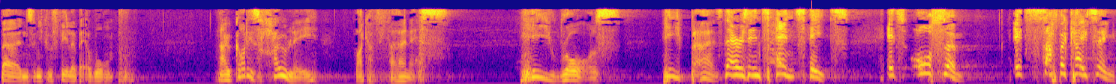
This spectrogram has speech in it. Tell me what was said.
burns and you can feel a bit of warmth. Now, God is holy like a furnace. He roars. He burns. There is intense heat. It's awesome. It's suffocating.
